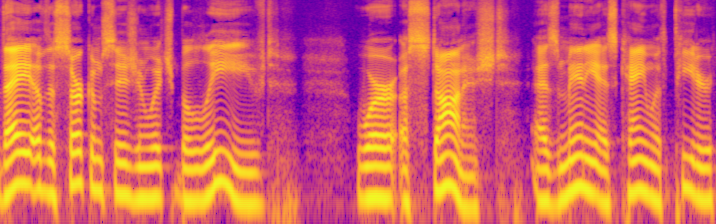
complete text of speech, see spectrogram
they of the circumcision which believed were astonished, as many as came with Peter,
